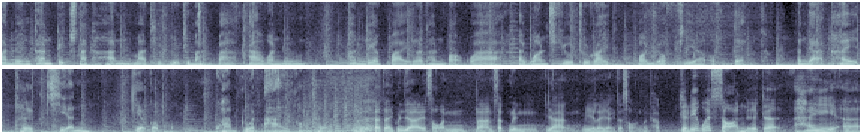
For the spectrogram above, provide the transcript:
วันหนึ่งท่านติดนัดหันมาที่อยู่ที่บ้านป้าเช้าวันหนึ่ง ท่านเรียกไปแล้วท่านบอกว่า I want you to write on your fear of death ท่านอยากให้เธอเขียนเกี่ยวกับความกลัวตายของเธอ ถ้าจะให้คุณยายสอนหลานสักหนึ่งอย่างมีอะไรอยากจะสอนบ้างครับ จะเรียกว่าสอนหรือจะให้เอ่อ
